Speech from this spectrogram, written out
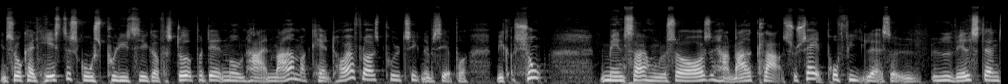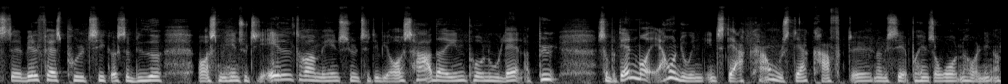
en såkaldt hesteskospolitiker, forstået på den måde, hun har en meget markant højrefløjspolitik, når vi ser på migration, men så er hun jo så også har en meget klar social profil, altså øget velstands, øh, velfærdspolitik osv., også med hensyn til de ældre, med hensyn til det, vi også har været inde på nu, land og by. Så på den måde er hun jo en, en stærk, har hun en stærk kraft, øh, når vi ser på hendes overordnede holdninger.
